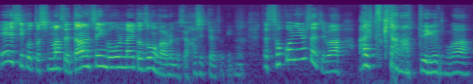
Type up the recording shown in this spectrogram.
ええ仕事します、ダンシングオンライトゾーンがあるんですよ、走ってる時に。でそこにいる人たちは、あいつ来たなっていうのが、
